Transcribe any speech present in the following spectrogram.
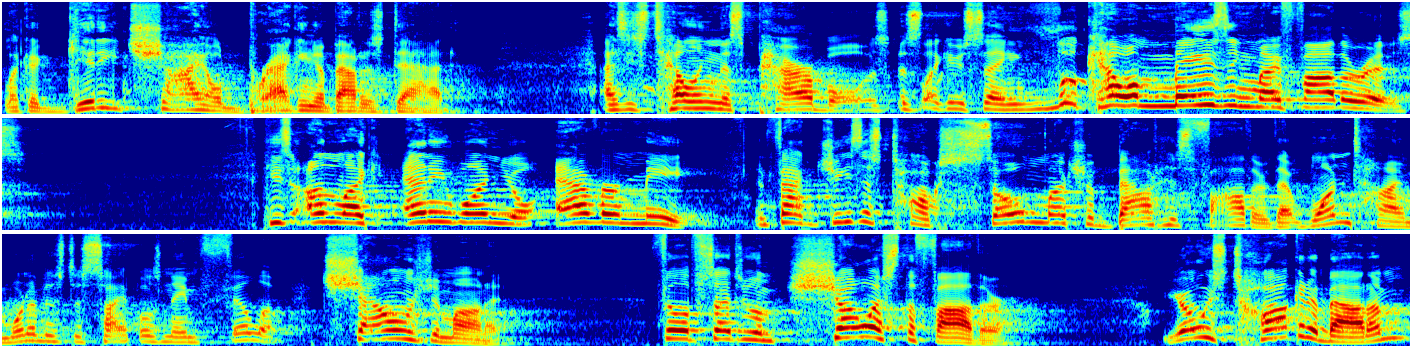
like a giddy child bragging about his dad. As he's telling this parable, it's, it's like he was saying, Look how amazing my father is. He's unlike anyone you'll ever meet. In fact, Jesus talks so much about his father that one time one of his disciples named Philip challenged him on it. Philip said to him, Show us the Father. You're always talking about him.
